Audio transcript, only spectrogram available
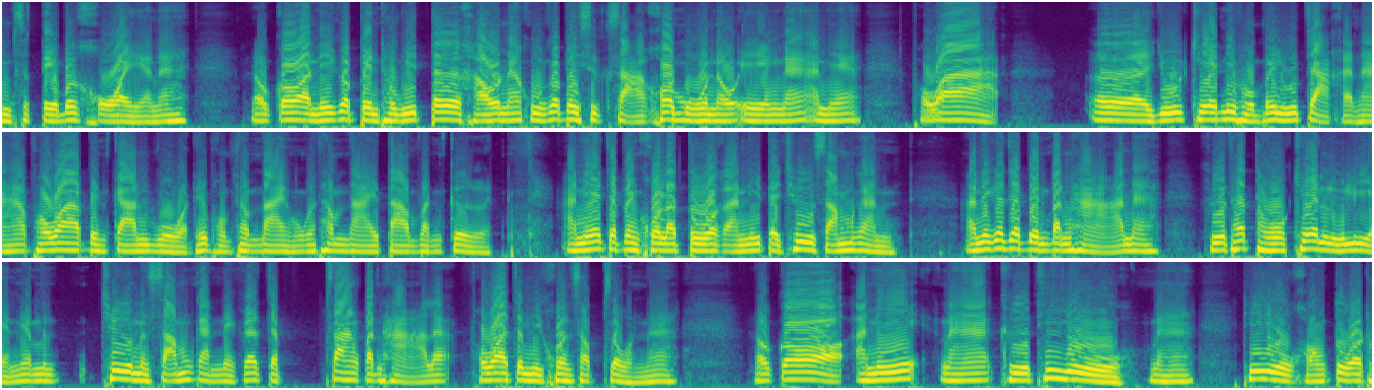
ำ stable coin อะนะ แล้วก็อันนี้ก็เป็นทวิตเตอร์เขานะ คุณก็ไปศึกษาข้อมูลเอาเองนะ อันเนี้ย เพราะว่าเออยูเคสนี่ผมไม่รู้จักอะนะฮะเพราะว่าเป็นการโหวตให้ผมทำนายผมก็ทำนายตามวันเกิด อันเนี้ยจะเป็นคนละตัวกับอันนี้แต่ชื่อซ้ำกัน อันนี้ก็จะเป็นปัญหานะ คือถ้าโทเค็นหรือเหรียญเนี่ยมันชื่อมันซ้ำกันเนี่ยก็จะสร้างปัญหาแล้ว เพราะว่าจะมีคนสับสนนะ แล้วก็อันนี้นะฮะคือที่อยู่นะฮะที่อยู่ของตัวโท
